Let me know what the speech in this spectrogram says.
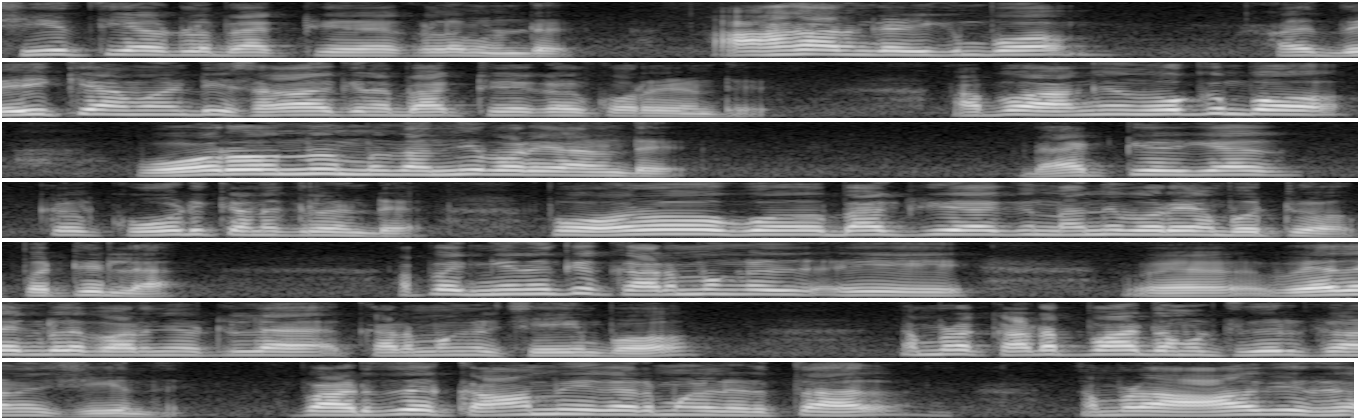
ചീത്തയായിട്ടുള്ള ബാക്ടീരിയകളുമുണ്ട് ആഹാരം കഴിക്കുമ്പോൾ അത് ദഹിക്കാൻ വേണ്ടി സഹായിക്കുന്ന ബാക്ടീരിയകൾ കുറേയുണ്ട്. അപ്പോൾ അങ്ങനെ നോക്കുമ്പോൾ ഓരോന്നും നമ്മൾ നന്ദി പറയാനുണ്ട് ബാക്ടീരിയകൾ കോടിക്കണക്കിലുണ്ട്. അപ്പോൾ ഓരോ ബാക്ടീരിയക്കും നന്ദി പറയാൻ പറ്റുമോ? പറ്റില്ല. അപ്പോൾ ഇങ്ങനെയൊക്കെ കർമ്മങ്ങൾ ഈ വേദങ്ങൾ പറഞ്ഞിട്ടുള്ള കർമ്മങ്ങൾ ചെയ്യുമ്പോൾ നമ്മുടെ കടപ്പാട് നമ്മൾ തീർക്കുകയാണ് ചെയ്യുന്നത്. അപ്പോൾ അടുത്ത കാമ്യ കർമ്മങ്ങൾ എടുത്താൽ നമ്മുടെ ആഗ്രഹ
